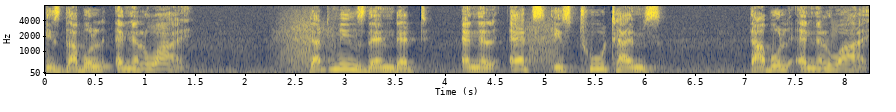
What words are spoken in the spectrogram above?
is double angle Y. That means then that angle X is two times double angle Y.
